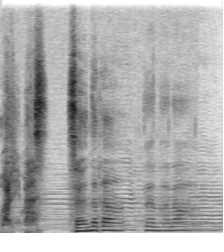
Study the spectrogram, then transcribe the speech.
わります。さよなら。さよなら。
